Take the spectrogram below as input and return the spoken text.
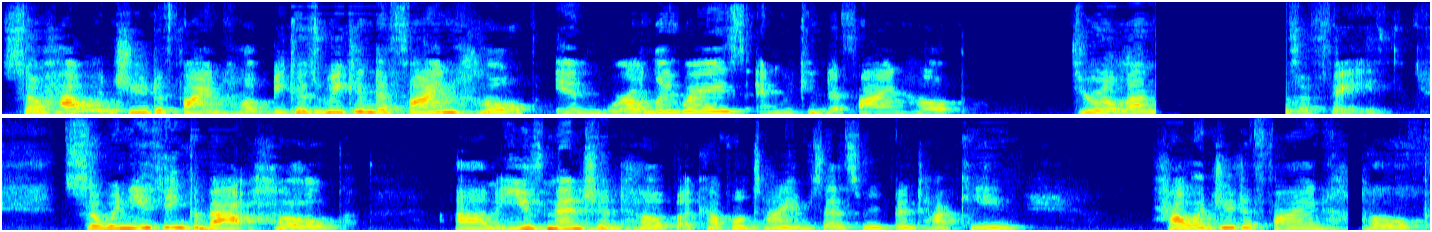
So, how would you define hope? Because we can define hope in worldly ways and we can define hope through a lens of faith. So, when you think about hope, um, you've mentioned hope a couple times as we've been talking. How would you define hope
